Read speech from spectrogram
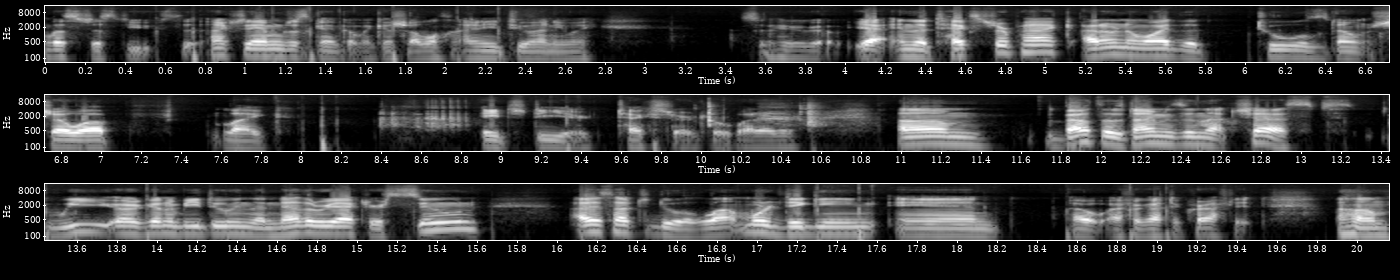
let's just use it. Actually, I'm just gonna go make a shovel. I need to anyway. So here we go. Yeah, in the texture pack, I don't know why the tools don't show up like HD or textured or whatever. Um, about those diamonds in that chest, we are going to be doing the nether reactor soon. I just have to do a lot more digging and... Oh, I forgot to craft it. Um,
